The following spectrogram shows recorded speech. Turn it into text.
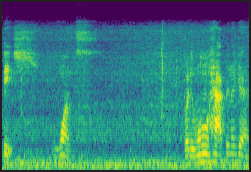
fish once. But it won't happen again.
